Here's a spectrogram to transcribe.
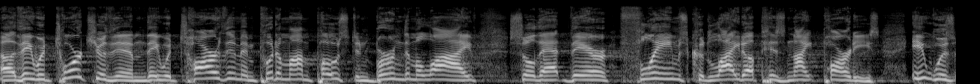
Uh, they would torture them, they would tar them and put them on post and burn them alive so that their flames could light up his night parties. It was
